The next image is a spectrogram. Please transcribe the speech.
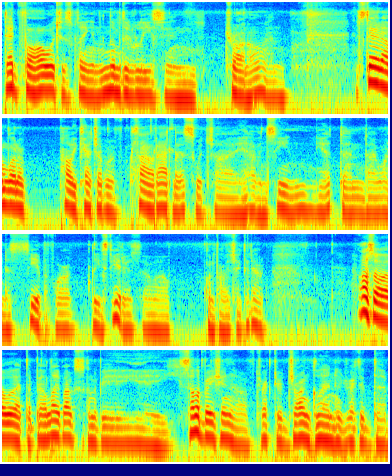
Deadfall, which is playing in limited release in Toronto. And instead, I'm going to probably catch up with Cloud Atlas, which I haven't seen yet, and I want to see it before it leaves theaters, so I'll going to probably check that out. Also, at the Bell Lightbox is going to be a celebration of director John Glen, who directed the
